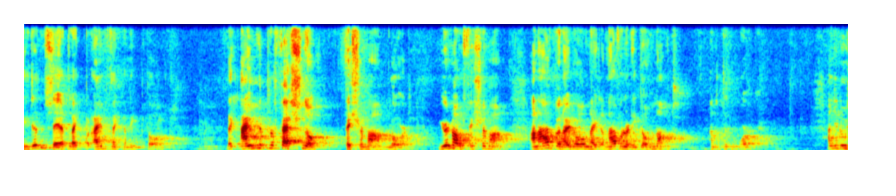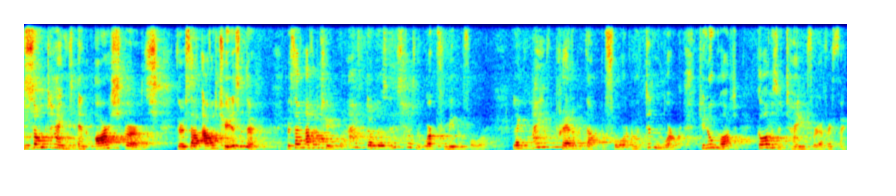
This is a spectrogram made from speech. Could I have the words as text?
he didn't say it like, but I'm thinking he thought it. Like, I'm the professional fisherman, Lord. You're not a fisherman. And I've been out all night and I've already done that. And it didn't work. And you know, sometimes in our spirits, there's that attitude, isn't there? There's that attitude, well, I've done this, this hasn't worked for me before. Like, I have prayed about that before and it didn't work. Do you know what? God has a time for everything.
